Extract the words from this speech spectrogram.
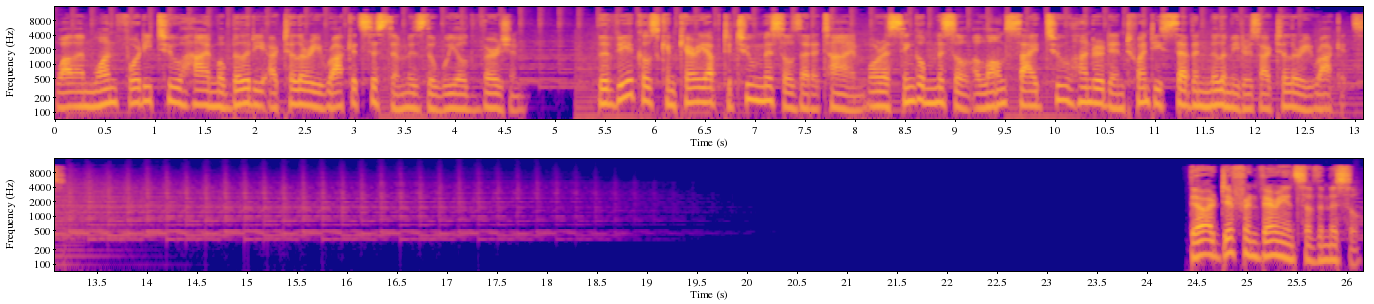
while M142 High Mobility Artillery Rocket System is the wheeled version. The vehicles can carry up to two missiles at a time or a single missile alongside 227mm artillery rockets. There are different variants of the missile.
